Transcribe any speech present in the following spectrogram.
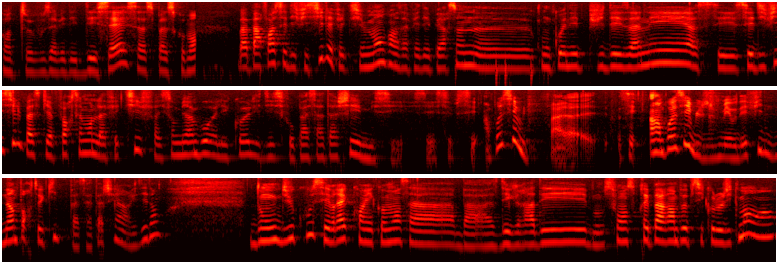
quand vous avez des décès, ça se passe comment? Bah, Parfois, c'est difficile, effectivement, quand ça fait des personnes qu'on connaît depuis des années. C'est difficile parce qu'il y a forcément de l'affectif. Ils sont bien beaux à l'école, ils disent qu'il ne faut pas s'attacher, mais c'est impossible. c'est impossible. Je mets au défi n'importe qui de ne pas s'attacher à un résident. Donc du coup, c'est vrai que quand il commence à, bah, se dégrader, bon, soit on se prépare un peu psychologiquement, hein,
